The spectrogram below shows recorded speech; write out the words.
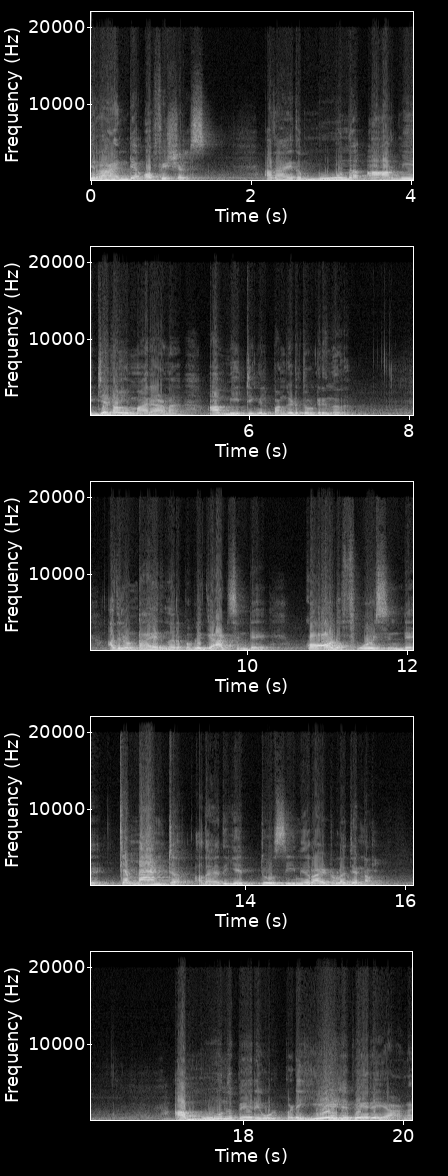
ഇറാന്റെ ഒഫീഷ്യൽസ് അതായത് മൂന്ന് ആർമി ജനറൽമാരാണ് ആ മീറ്റിങ്ങിൽ പങ്കെടുത്തുകൊണ്ടിരുന്നത്. അതിലുണ്ടായിരുന്ന റിപ്പബ്ലിക് ഗാർഡ്സിന്റെ കോഡ് ഫോഴ്സിന്റെ കമാൻഡർ അതായത് ഏറ്റവും സീനിയർ ആയിട്ടുള്ള ജനറൽ ആ മൂന്ന് പേരെ ഉൾപ്പെടെ ഏഴ് പേരെയാണ്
